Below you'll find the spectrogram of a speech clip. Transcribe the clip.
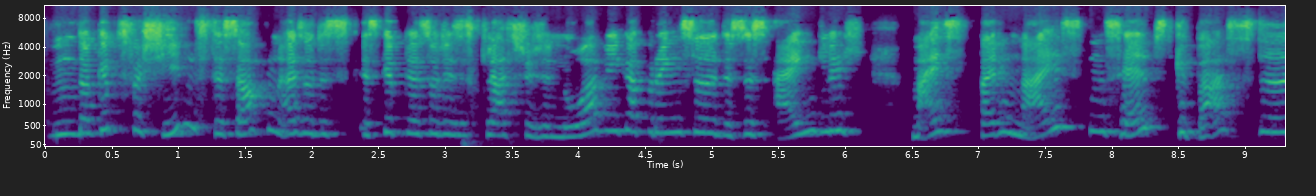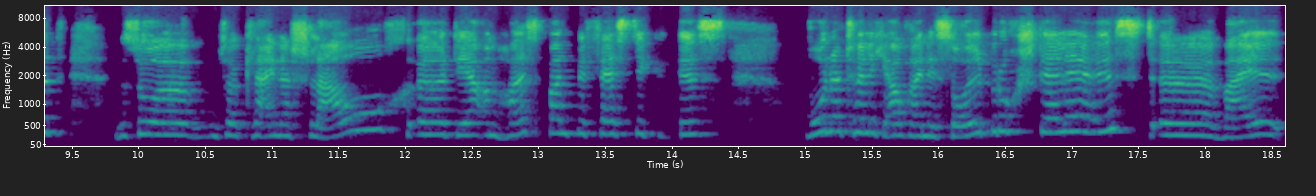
Hm, da gibt's verschiedenste Sachen. Also das, es gibt ja so dieses klassische Norweger Bringsel. Das ist eigentlich meist bei den meisten selbst gebastelt. So, so ein kleiner Schlauch, äh, der am Halsband befestigt ist wo natürlich auch eine Sollbruchstelle ist, äh, weil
